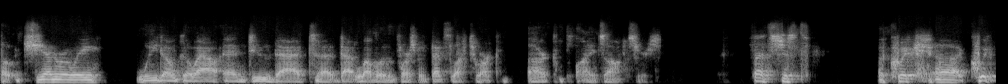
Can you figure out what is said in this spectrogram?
But generally, we don't go out and do that uh, that level of enforcement. That's left to our our compliance officers. That's just a quick uh, quick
